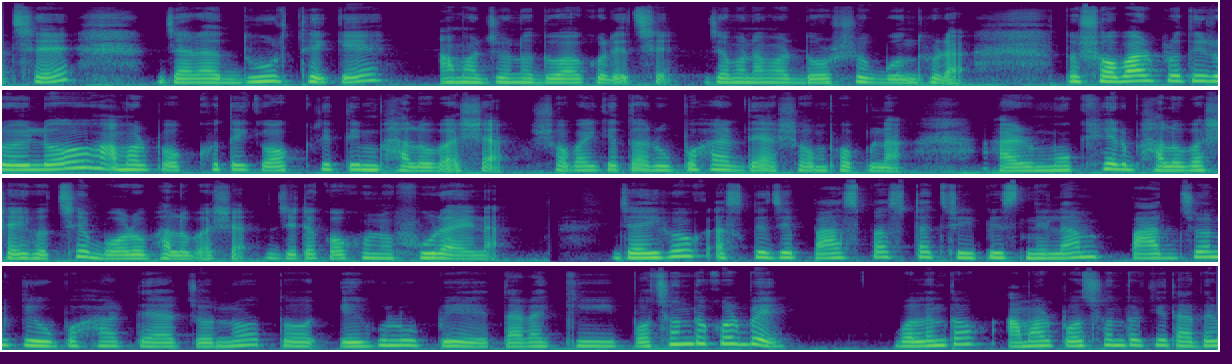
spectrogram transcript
আছে যারা দূর থেকে আমার জন্য দোয়া করেছে, যেমন আমার দর্শক বন্ধুরা। তো সবার প্রতি রইল আমার পক্ষ থেকে অকৃত্রিম ভালোবাসা। সবাইকে তো আর উপহার দেওয়া সম্ভব না। আর মুখের ভালোবাসাই হচ্ছে বড় ভালোবাসা, যেটা কখনো ফুরায় না। যাই হোক, আজকে যে পাঁচ পাঁচটা থ্রি পিস নিলাম, পাঁচজনকে উপহার দেওয়ার জন্য, তো এগুলো পেয়ে তারা কি পছন্দ করবে? বলেন তো আমার পছন্দ কি তাদের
